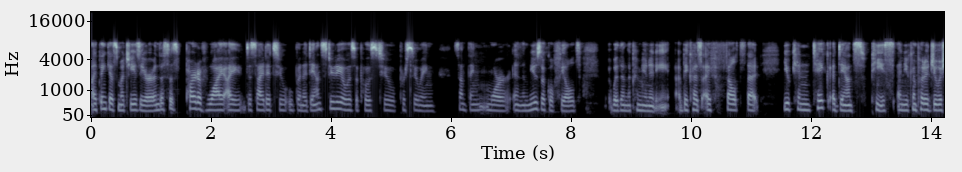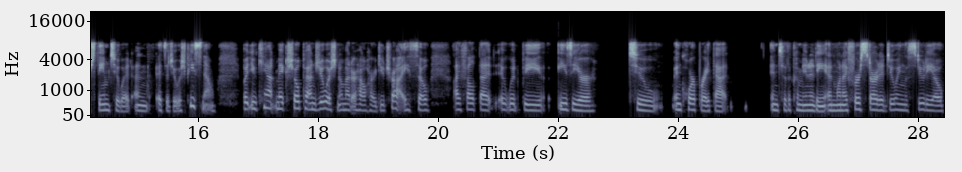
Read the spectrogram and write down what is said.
i think is much easier and this is part of why i decided to open a dance studio as opposed to pursuing something more in the musical field within the community because I felt that you can take a dance piece and you can put a Jewish theme to it and it's a Jewish piece now. But you can't make Chopin Jewish no matter how hard you try. So I felt that it would be easier to incorporate that into the community. And when I first started doing the studio,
